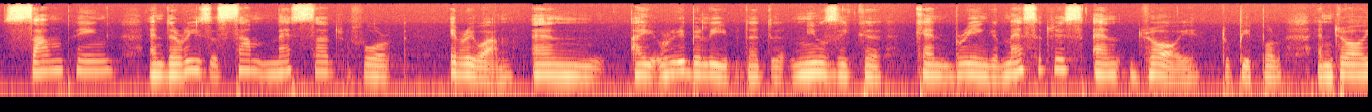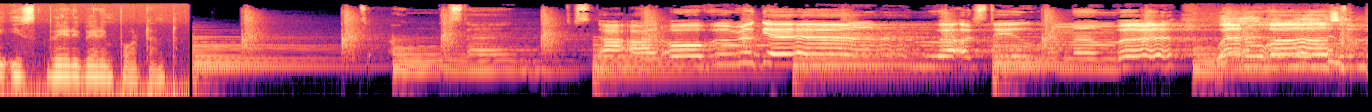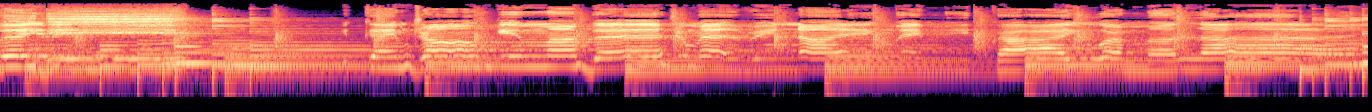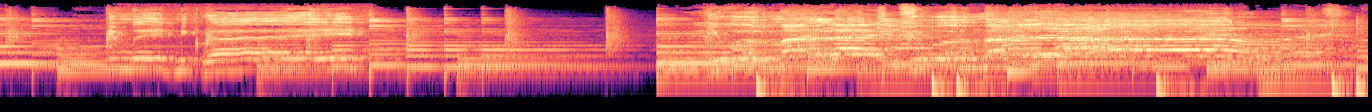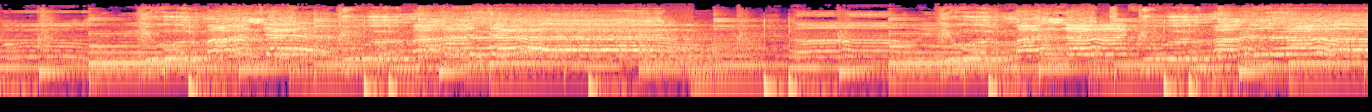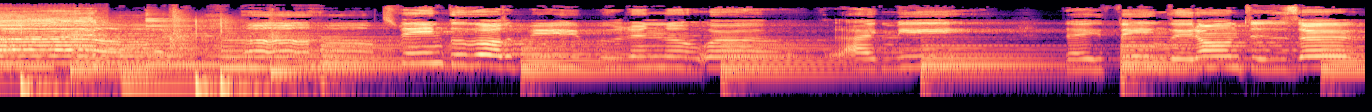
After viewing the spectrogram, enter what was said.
something and there is some message for everyone. And I really believe that music uh, can bring messages and joy to people. And joy is very very important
